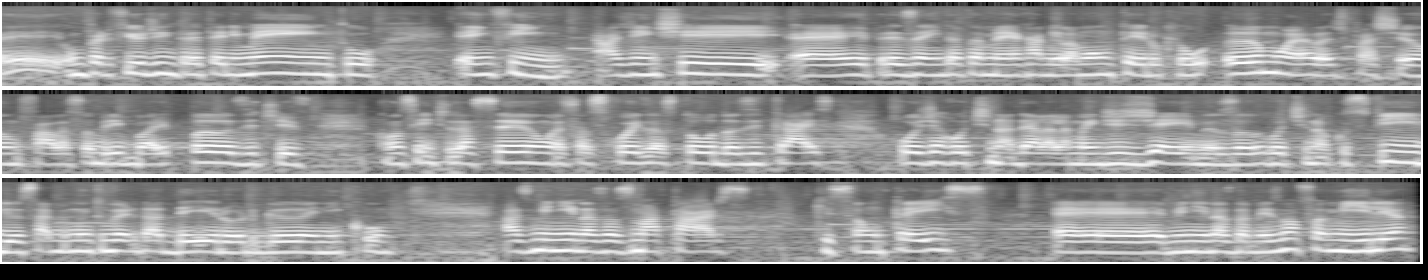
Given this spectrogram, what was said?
eh, um perfil de entretenimento. Enfim, a gente é, representa também a Camila Monteiro, que eu amo ela de paixão, fala sobre body positive, conscientização, essas coisas todas e traz hoje a rotina dela, ela é mãe de gêmeos, a rotina com os filhos, sabe, muito verdadeiro, orgânico. As meninas, as Matars, que são três é, meninas da mesma família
